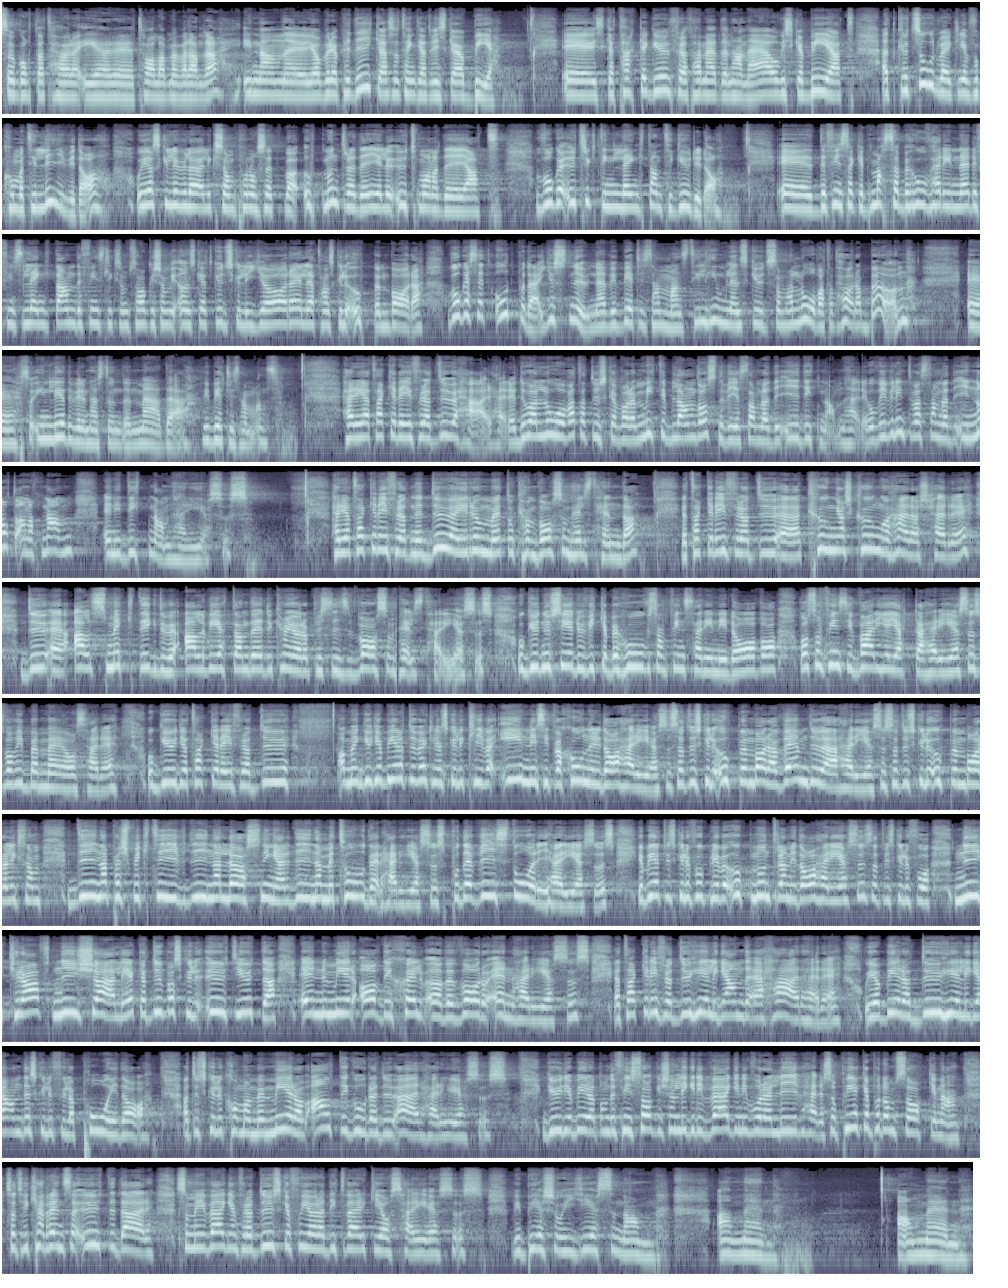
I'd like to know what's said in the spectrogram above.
Så gott att höra er eh, tala med varandra. Innan eh, jag börjar predika så tänkte jag att vi ska be. Eh, vi ska tacka Gud för att han är den han är och vi ska be att, att Guds ord verkligen får komma till liv idag. Och jag skulle vilja liksom på något sätt bara uppmuntra dig eller utmana dig att våga uttrycka din längtan till Gud idag. Eh, det finns säkert massa behov här inne, det finns längtan, det finns liksom saker som vi önskar att Gud skulle göra eller att han skulle uppenbara. Våga sätta ord på det just nu när vi ber tillsammans till himlens Gud som har lovat att höra bön. Eh, så inleder vi den här stunden med det. Vi ber tillsammans. Herre, jag tackar dig för att du är här, Herre. Du har lovat att du ska vara mitt ibland oss när vi är samlade i ditt namn, Herre. Och vi vill inte vara samlade i något annat namn än i ditt namn, Herre Jesus. Herre, jag tackar dig för att när du är i rummet då kan vad som helst hända. Jag tackar dig för att du är kungars kung och herrars herre. Du är allsmäktig, du är allvetande, du kan göra precis vad som helst, Herre Jesus. Och Gud, nu ser du vilka behov som finns här inne idag, vad, vad som finns i varje hjärta, Herre Jesus, vad vi bär med oss, Herre. Och Gud, jag tackar dig för att du Ja, men Gud, jag ber att du verkligen skulle kliva in i situationer idag, Herre Jesus, så att du skulle uppenbara vem du är, Herre Jesus, så att du skulle uppenbara liksom dina perspektiv, dina lösningar, dina metoder, Herre Jesus, på det vi står i, Herre Jesus. Jag ber att vi skulle få uppleva uppmuntran idag, Herre Jesus, att vi skulle få ny kraft, ny kärlek, att du bara skulle utgjuta ännu mer av dig själv över var och en, Herre Jesus. Jag tackar dig för att du, helige Ande, är här, Herre, och jag ber att du, helige Ande, skulle fylla på idag, att du skulle komma med mer av allt det goda du är, Herre Jesus. Gud, jag ber att om det finns saker som ligger i vägen i våra liv, Herre, så peka på de sakerna, så att vi kan rensa ut det där som är i vägen för att du ska få göra ditt verk i oss, Herre Jesus. Vi ber så i Jesu namn. Amen. Amen.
